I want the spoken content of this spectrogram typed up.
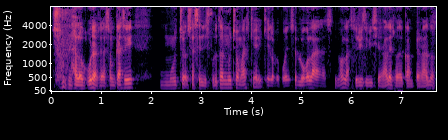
son una locura, o sea, son casi mucho, o sea, se disfrutan mucho más que, que lo que pueden ser luego las, ¿no? las series divisionales o de campeonato.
